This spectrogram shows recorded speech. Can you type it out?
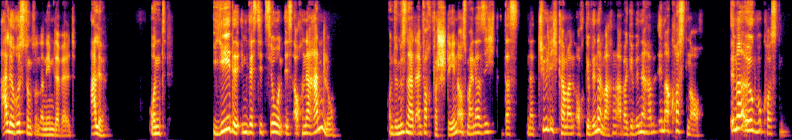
alle Rüstungsunternehmen der Welt. Alle. Und jede Investition ist auch eine Handlung. Und wir müssen halt einfach verstehen aus meiner Sicht, dass natürlich kann man auch Gewinne machen, aber Gewinne haben immer Kosten auch. Immer irgendwo Kosten.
